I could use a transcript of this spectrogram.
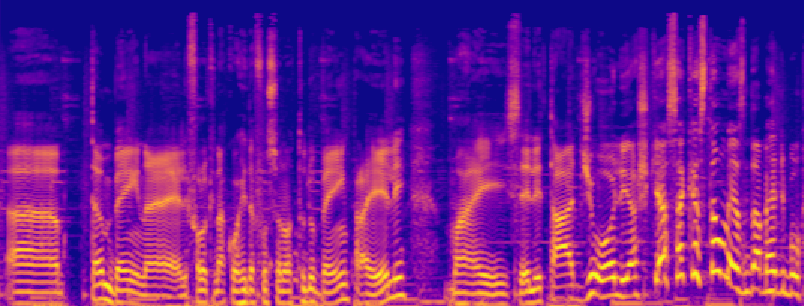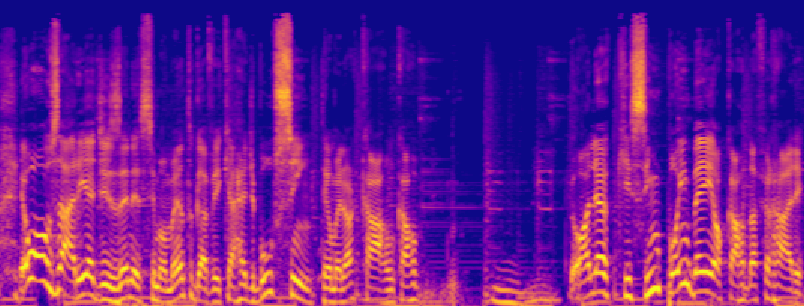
uh, também, né? Ele falou que na corrida funcionou tudo bem para ele, mas ele tá de olho e acho que essa é a questão mesmo da Red Bull. Eu ousaria dizer nesse momento, Gavi, que a Red Bull sim tem o melhor carro, um carro olha que se impõe bem ao carro da Ferrari.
